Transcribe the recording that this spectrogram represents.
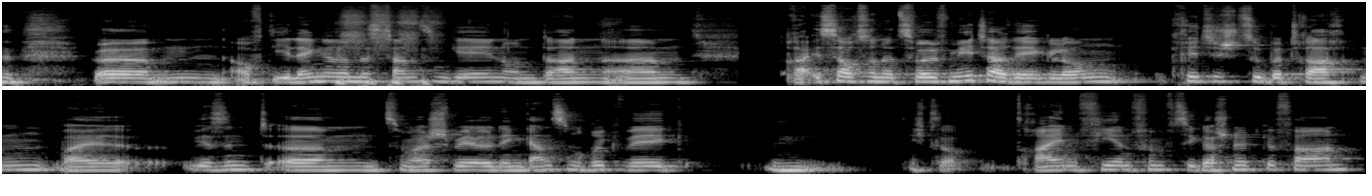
ähm, auf die längeren Distanzen gehen und dann ähm, ist auch so eine 12-Meter-Regelung kritisch zu betrachten, weil wir sind ähm, zum Beispiel den ganzen Rückweg, hm, ich glaube, 53er Schnitt gefahren.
